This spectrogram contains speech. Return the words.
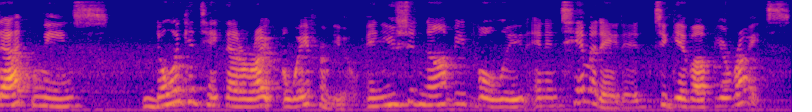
That means no one can take that right away from you, and you should not be bullied and intimidated to give up your rights.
